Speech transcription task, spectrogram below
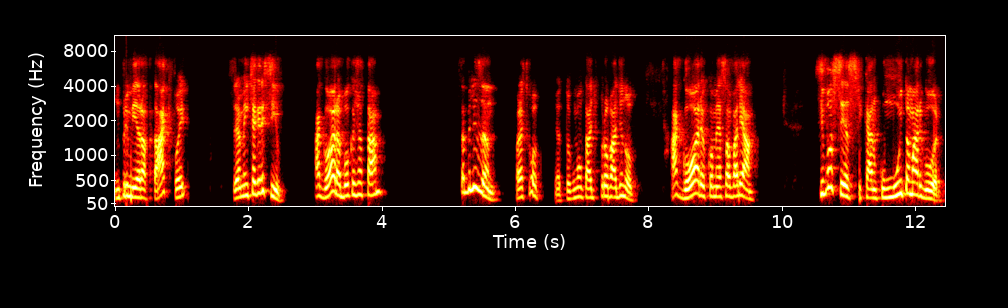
um primeiro ataque foi extremamente agressivo. Agora a boca já está estabilizando. Parece que eu estou com vontade de provar de novo. Agora eu começo a avaliar. Se vocês ficaram com muito amargor,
